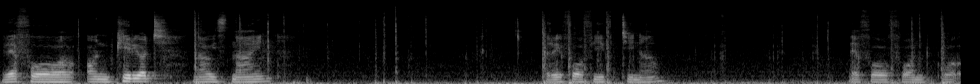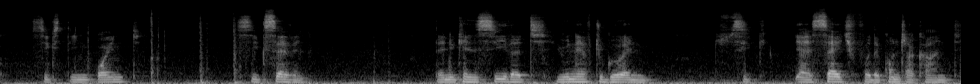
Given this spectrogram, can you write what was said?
Therefore on period now it's 9 3450 now therefore 16.67 then you can see that you have to go and seek, uh, search for the contra account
